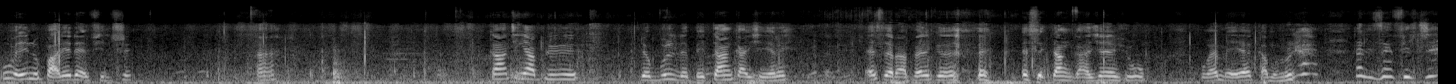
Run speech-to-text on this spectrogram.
Vous venez nous parler d'infiltrés. Hein? Quand il n'y a plus de boules de pétanque à gérer, elle se rappelle qu'elle s'est engagée un jour pour un meilleur Cameroun. Elle les infiltrés.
